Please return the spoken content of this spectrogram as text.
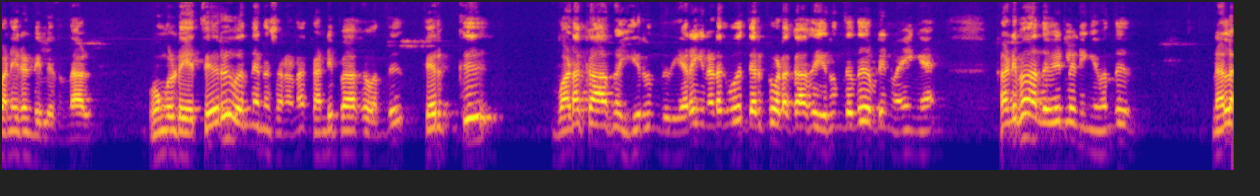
பன்னிரெண்டில் இருந்தால் உங்களுடைய தெரு வந்து என்ன சொன்னா கண்டிப்பாக வந்து தெற்கு வடக்காக இருந்தது. இறங்கி நடக்கும்போது தெற்கு வடக்காக இருந்தது அப்படின்னு வைங்க. கண்டிப்பாக அந்த வீட்டில் நீங்கள் வந்து நல்ல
